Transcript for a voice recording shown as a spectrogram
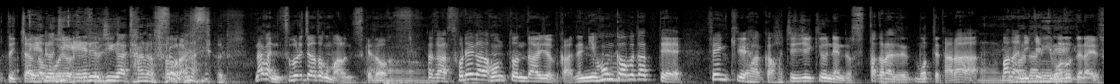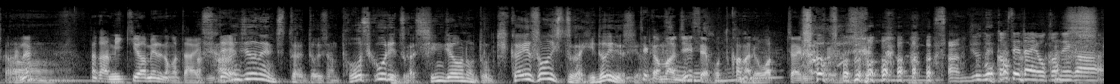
っといっちゃうと L 字型のそうなんですよ。中に潰れちゃうところもあるんですけど、だからそれが本当に大丈夫か。で、日本株だって、1989年のすったからで持ってたら、まだ日経って戻ってないですからね。だから見極めるのが大事で。30年って言ったら、土井さん、投資効率が死んじゃうのと、機械損失がひどいですよ、ね。ていうか、まあ、人生かなり終わっちゃいますよね。動かせないお金が。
